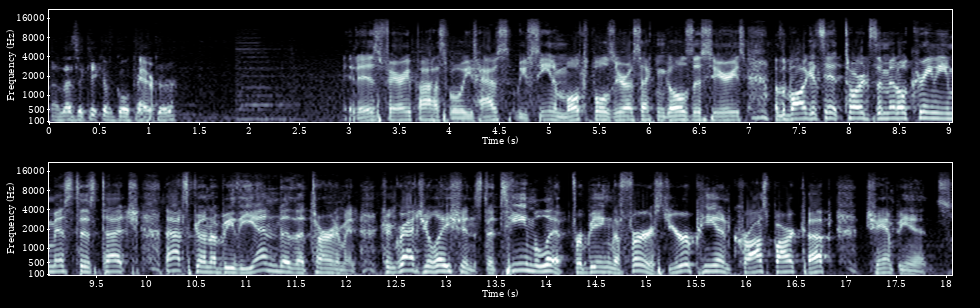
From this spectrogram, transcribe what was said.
Unless a kick of goal can occur. It is very possible. We've have we've seen multiple zero second goals this series, but the ball gets hit towards the middle. Creamy missed his touch. That's gonna be the end of the tournament. Congratulations to Team Lip for being the first European Crossbar Cup champions.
